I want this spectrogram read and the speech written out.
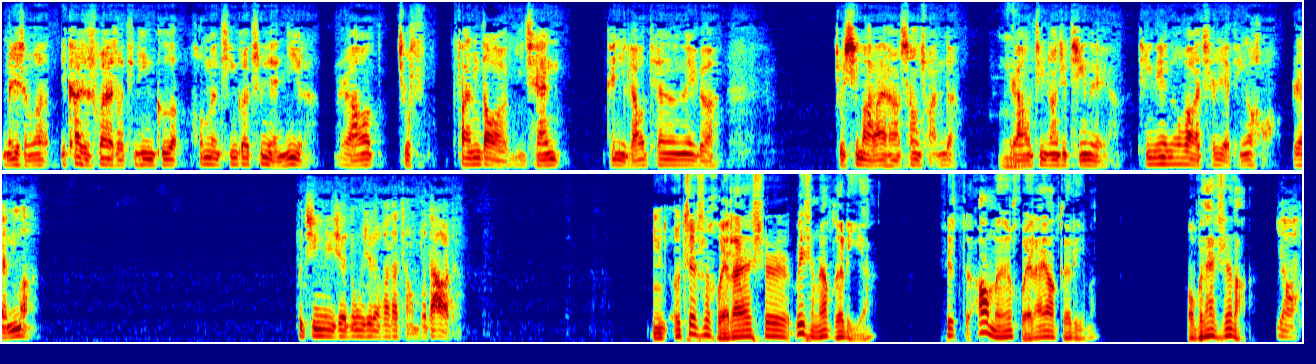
没什么。一开始出来的时候听听歌，后面听歌听也腻了，然后就翻到以前跟你聊天的那个，就喜马拉雅上上传的，然后经常去听那个，听听的话其实也挺好，人嘛，不经历一些东西的话，他长不大的。嗯，我这次回来是为什么要隔离啊？是澳门回来要隔离吗？我不太知道。要。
